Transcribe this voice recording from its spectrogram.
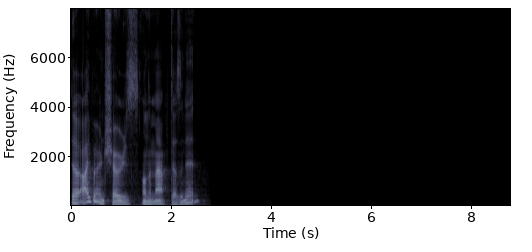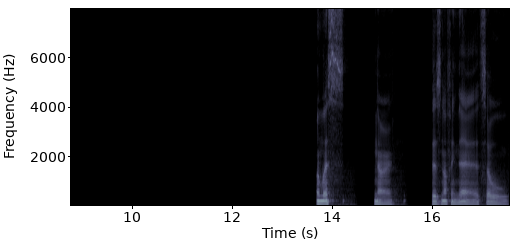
The Eyebone shows on the map, doesn't it? Unless... No, there's nothing there. It's all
